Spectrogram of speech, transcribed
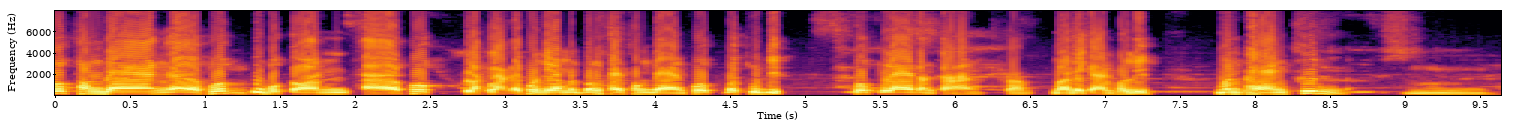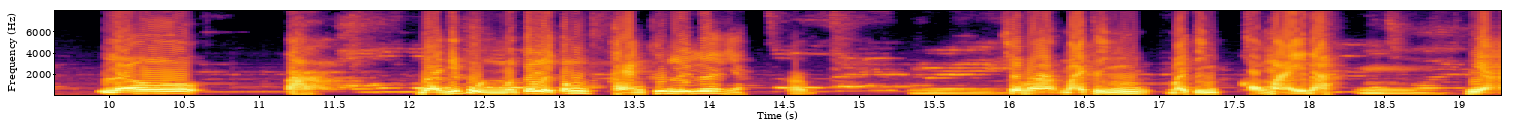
พวกทองแดงเออพวกอุปกรณ์เอ่อพวกหลักๆไอ้พวกเนี้ยมันต้องใช้ทองแดง พวกวัตถุดิบพวกแร่ต่างครับ ๆ มาในการผลิต มันแพงขึ้น อืม แล้วอะแบรนด์ญี่ปุ่นมันก็เลยต้องแพงขึ้นเรื่อยๆไงครับอืมใช่ไหมฮะหมายถึงหมายถึงของใหม่นะ อืม เนี่ย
